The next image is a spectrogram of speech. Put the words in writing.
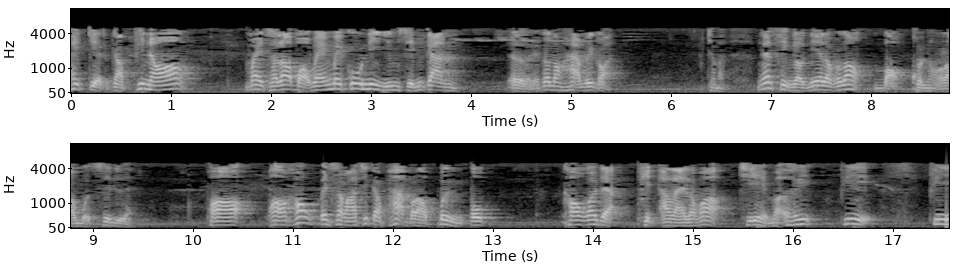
ให้เกียรติกับพี่น้อง ไม่ทะเลาะเบาแวงไม่กู้หนี้ยืมสินกัน เออก็ต้องห้ามไว้ก่อนใช่ไหมงั้นสิ่งเหล่านี้เราก็ต้องบอกคนของเราหมดสิ้นเลย พอพอเขาเป็นสมาชิกภาพเราปึ้งปุ๊บเขาก็จะผิดอะไรเราก็ชี้เห็นว่าเฮ้ยพี่พี่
